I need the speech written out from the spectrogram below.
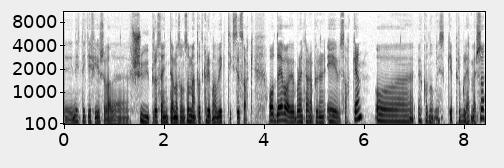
i 1994 så var det 7% eller noe sånt som mente at klima var viktigste sak. Og det var jo annet pga. EU-saken og økonomiske problemer. Så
